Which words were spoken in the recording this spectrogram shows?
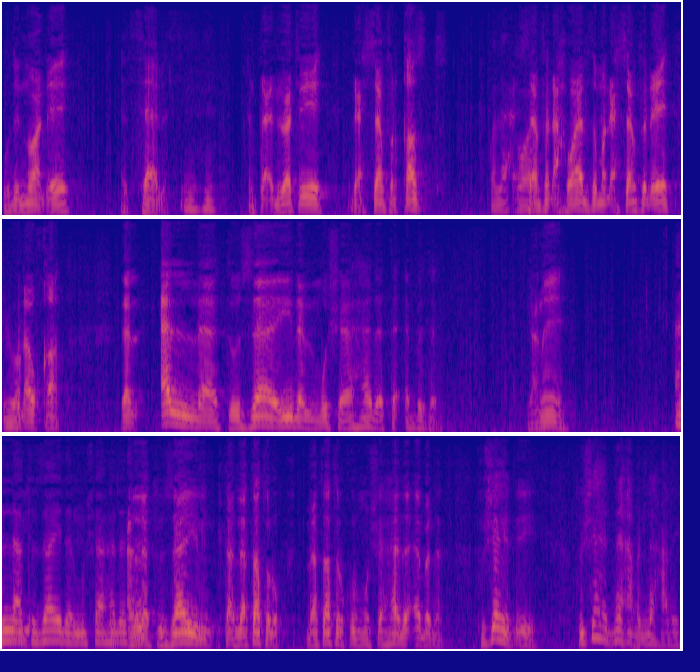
ودي النوع الإيه؟ الثالث. أنت دلوقتي إيه؟ الإحسان في القصد الإحسان والاحوال في الأحوال ثم الإحسان في الإيه؟ في. الأوقات. قال ألا تزايد المشاهدة ابدا. يعني إيه؟ ألا تزايد المشاهدة؟ ألا تزايل لا تترك لا تترك المشاهدة ابدا. تشاهد إيه؟ تشاهد نعم الله عليك.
